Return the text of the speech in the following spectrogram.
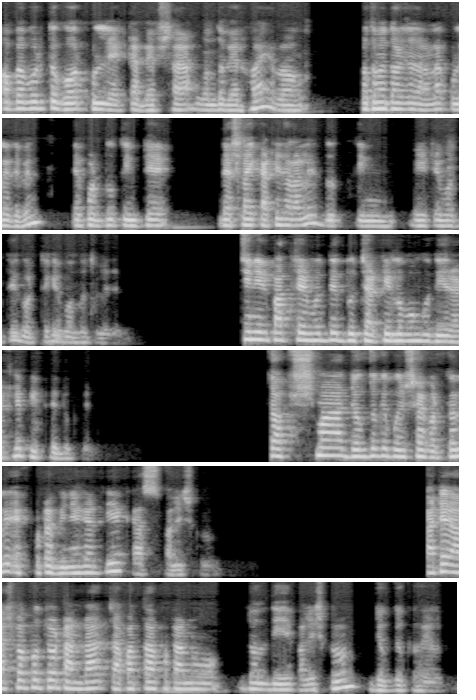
অব্যবহৃত ঘর খুললে একটা ব্যবসা গন্ধ বের হয় এবং ১ম এ দরজা জানালা খুলে দেবেন। এরপর ২-৩ টে দেশলাই কাঠি জ্বালালে ২-৩ মিনিটের মধ্যে ঘর থেকে গন্ধ চলে যাবে। চিনির পাত্রের মধ্যে দু চারটি লবঙ্গ দিয়ে রাখলে পিঁপড়ে ঢুকবে। চশমা যোগযোগে পরিষ্কার করতে হলে এক ফোঁটা ভিনেগার দিয়ে কাঁচ পালিশ করুন। কাঠের আসবাবপত্র ঠান্ডা চা পাতা ফোটানো জল দিয়ে পালিশ করুন, ঝকঝকে হয়ে উঠবে।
